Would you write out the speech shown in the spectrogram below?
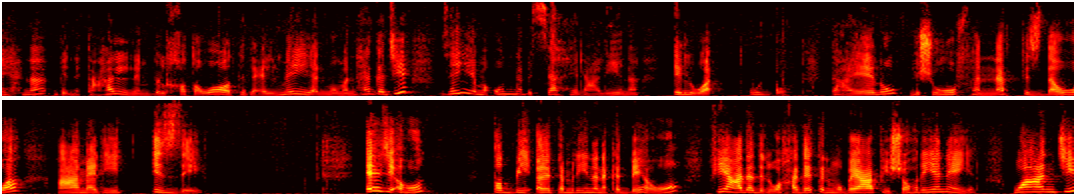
إحنا بنتعلم بالخطوات العلمية الممنهجة دي زي ما قلنا بتسهل علينا الوقت والجهد. تعالوا نشوف هننفذ دوا عملي إزاي. آجي أهو تطبيق آه تمرين أنا كاتباها أهو. في عدد الوحدات المباعة في شهر يناير. وعندي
